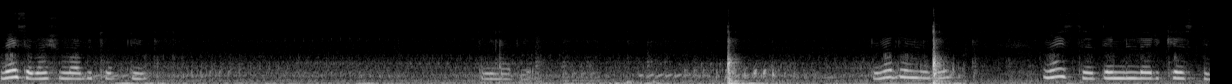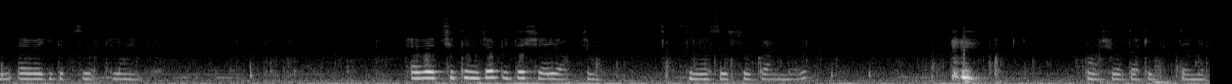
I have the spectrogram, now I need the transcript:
Neyse ben şunları bir toplayayım. Durmadı ya. Yine durmadı. Neyse demirleri kestim. Eve gidip zırh falan yapıyorum. Eve çıkınca bir de şey yapacağım. Sınırsız su kaynağı. Ha şuradaki demir de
